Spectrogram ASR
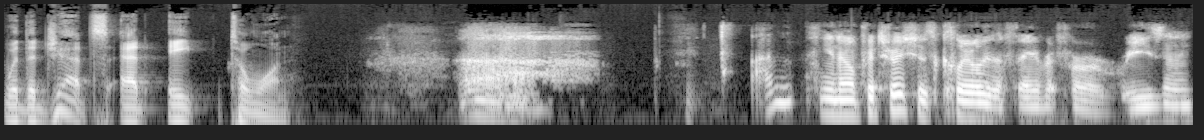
with the Jets at eight to one. I'm, you know, Patricia's clearly the favorite for a reason,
